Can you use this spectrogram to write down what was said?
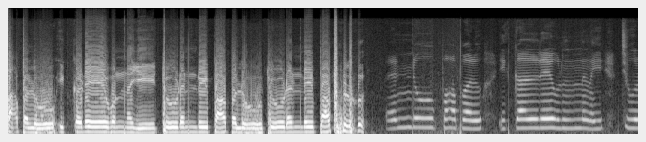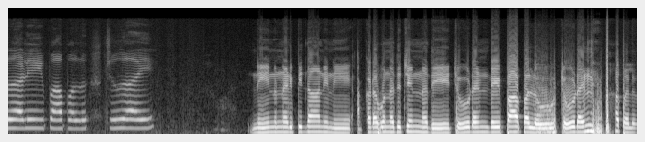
పాపలు ఇక్కడే ఉన్నాయి. చూడండి పాపలు చూడండి పాపలు. రెండు పాపలు ఇక్కడే ఉన్నాయి. చూడాలి పాపలు చూడాలి నేను నడిపిదానిని అక్కడ ఉన్నది చిన్నది. చూడండి పాపలు చూడండి పాపలు.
